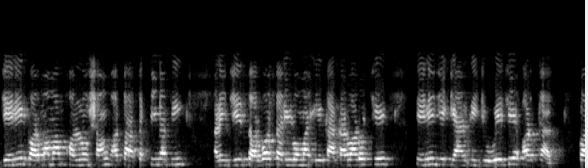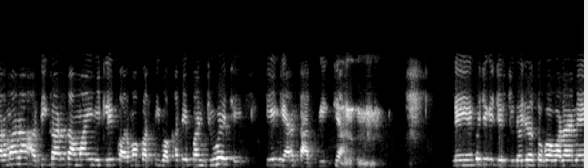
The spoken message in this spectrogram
જેને કર્મમાં ફળનો સંગ અથવા આસક્તિ નથી અને જે સર્વ શરીરોમાં એક આકારવાળો છે, તેને જે જ્ઞાનથી જુએ છે, અર્થાત કર્મના અધિકાર સમય એટલે કર્મ કરતી વખતે પણ જુએ છે, તે જ્ઞાન સાત્વિક જ્ઞાન. ને કહે છે કે જે જુદા જુદા સ્વભાવવાળાને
